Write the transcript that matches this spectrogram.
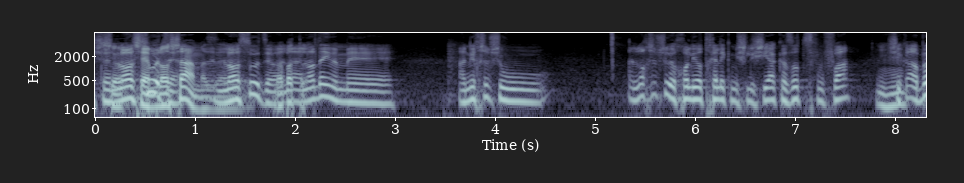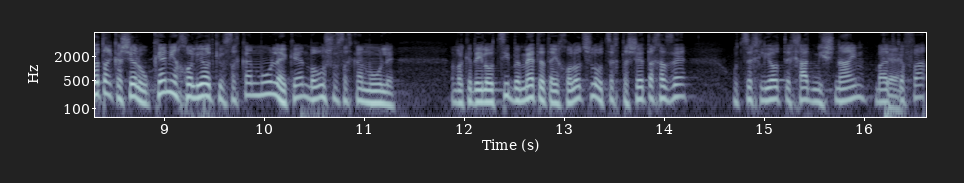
שהם כש- לא עשו שהם את לא זה. שם, אז... הם לא עשו את זה, לא אבל. אני לא יודע אם הם... אה, אני חושב שהוא... אני לא חושב שהוא יכול להיות חלק משלישייה כזאת צפופה, מהמם. שהרבה יותר קשה לו. הוא כן יכול להיות, כי הוא שחקן מעולה, כן? ברור שהוא שחקן מעולה. אבל כדי להוציא באמת את היכולות שלו, הוא צריך את השטח הזה, הוא צריך להיות אחד משניים בהתקפה.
